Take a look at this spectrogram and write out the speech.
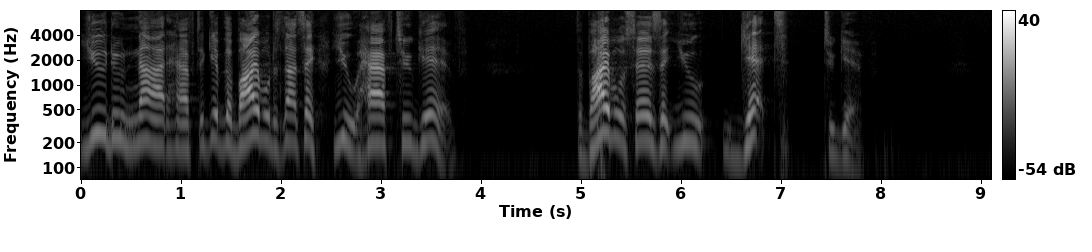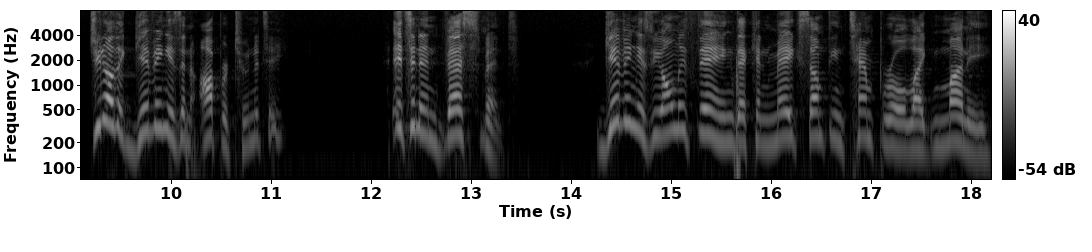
you do not have to give. The Bible does not say you have to give. The Bible says that you get to give. Do you know that giving is an opportunity? It's an investment. Giving is the only thing that can make something temporal like money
